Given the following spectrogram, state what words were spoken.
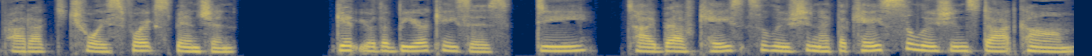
product choice for expansion. Get your The Beer Cases, D. Thai Bev Case Solution at thecasesolutions.com.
